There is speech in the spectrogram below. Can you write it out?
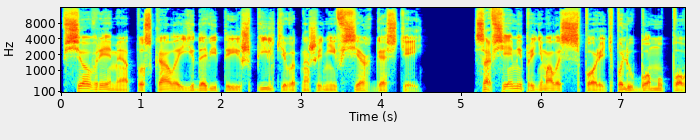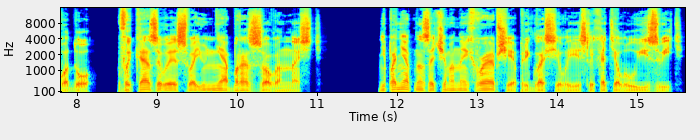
Все время отпускала ядовитые шпильки в отношении всех гостей. Со всеми принималась спорить по любому поводу, выказывая свою необразованность. Непонятно, зачем она их вообще пригласила, если хотела уязвить.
